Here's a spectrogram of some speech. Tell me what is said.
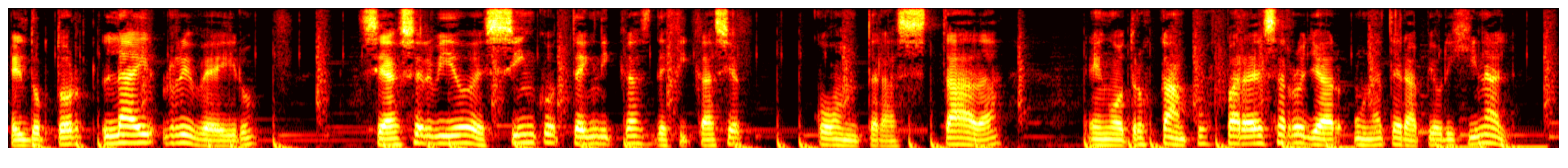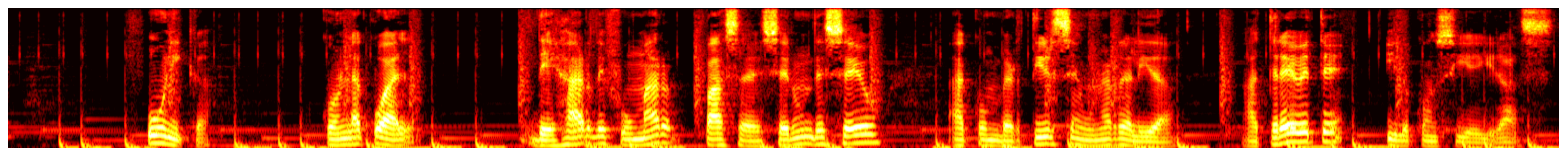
El doctor Lai Ribeiro se ha servido de cinco técnicas de eficacia contrastada en otros campos para desarrollar una terapia original, única, con la cual dejar de fumar pasa de ser un deseo a convertirse en una realidad. Atrévete y lo conseguirás.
